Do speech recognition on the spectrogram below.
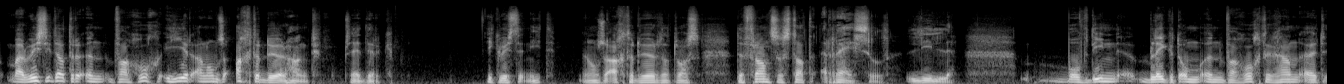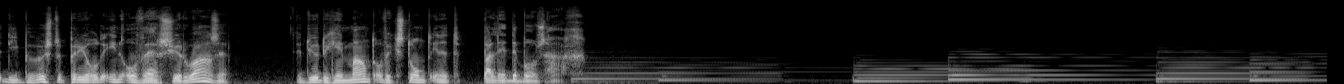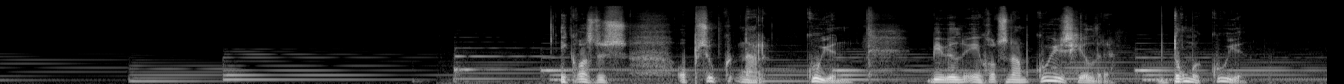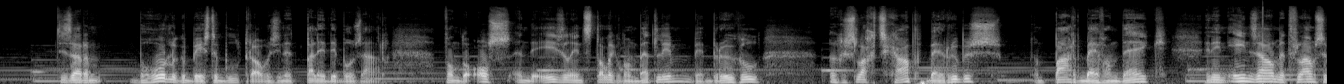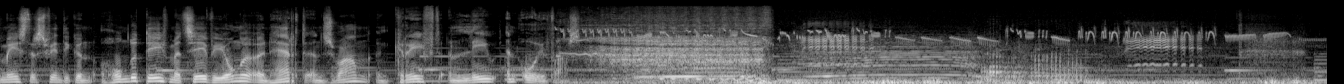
Maar wist je dat er een Van Gogh hier aan onze achterdeur hangt? zei Dirk. Ik wist het niet. En onze achterdeur, dat was de Franse stad Rijssel, Lille. Bovendien bleek het om een Van Gogh te gaan uit die bewuste periode in Auvers-sur-Oise. Het duurde geen maand of ik stond in het Palais de Beaux-Arts. Ik was dus op zoek naar koeien. Wie wil nu in godsnaam koeien schilderen? Domme koeien. Het is daar een behoorlijke beestenboel trouwens in het Palais des Beaux-Arts. Van de os en de ezel in stallen van Bethlehem bij Breugel, een geslacht schaap bij Rubens, een paard bij Van Dijk. En in één zaal met Vlaamse meesters vind ik een hondenteef met zeven jongen, een hert, een zwaan, een kreeft, een leeuw en ooievaars.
